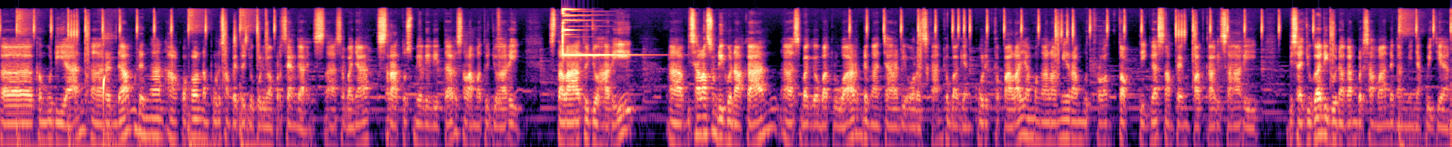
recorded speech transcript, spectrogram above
Uh, kemudian uh, rendam dengan alkohol 60-75% guys. Nah sebanyak 100 ml selama 7 hari. Setelah 7 hari uh, bisa langsung digunakan uh, sebagai obat luar dengan cara dioleskan ke bagian kulit kepala yang mengalami rambut rontok 3-4 kali sehari. Bisa juga digunakan bersamaan dengan minyak wijen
